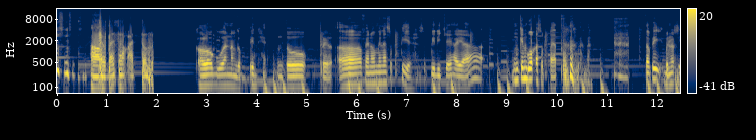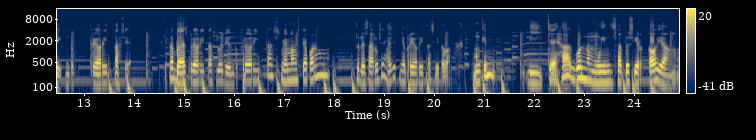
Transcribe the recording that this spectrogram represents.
Oh, besok atuh. Kalau gua nanggepin ya untuk eh, fenomena sepi ya, sepi di CH ya, mungkin gua kesepet. Tapi bener sih untuk prioritas ya. Kita bahas prioritas dulu deh. Untuk prioritas memang setiap orang sudah seharusnya nggak sih punya prioritas gitu loh. Mungkin di CH gue nemuin satu circle yang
